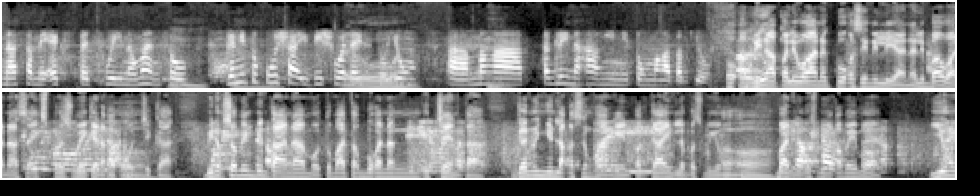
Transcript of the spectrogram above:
nasa may expressway naman. So ganito po siya i-visualize no yung ah, mga taglay na hangin nitong mga bagyo. Oo, Ang pinapaliwanag po kasi ni Lian, halimbawa, nasa expressway ka, nakakotse ka, binuksan mo yung bintana mo, tumatakbo ka ng 80, ganun yung lakas ng hangin. Pagka inilabas mo yung, Oo. ba, nilabas mo yung kamay mo, yung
